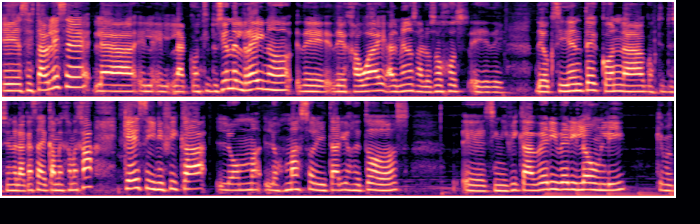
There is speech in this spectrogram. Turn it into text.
eh, se establece la, el- el- la constitución del reino de, de Hawái, al menos a los ojos eh, de, de Occidente, con la constitución de la casa de Kamehameha, que significa lo los más solitarios de todos. Eh, significa very, very lonely, que me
